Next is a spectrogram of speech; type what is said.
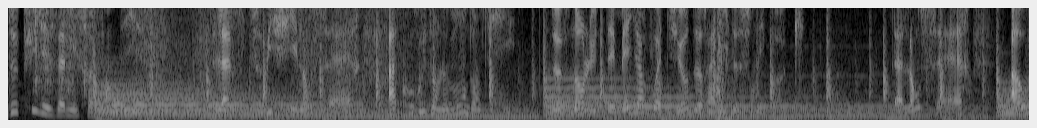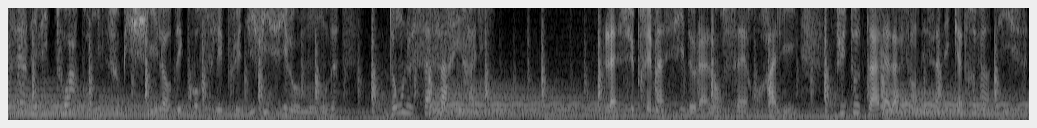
Depuis les années 70, la Mitsubishi Lancer a couru dans le monde entier, devenant l'une des meilleures voitures de rallye de son époque. La Lancer a offert des victoires pour Mitsubishi lors des courses les plus difficiles au monde, dont le Safari Rally. La suprématie de la Lancer en rallye fut totale à la fin des années 90,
